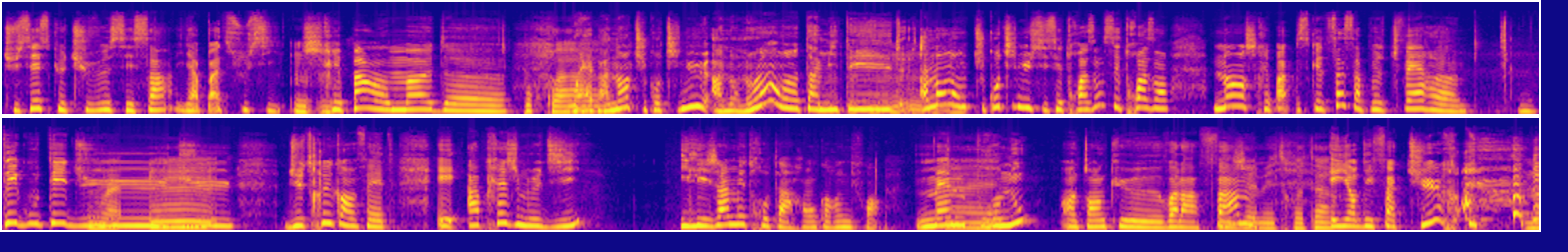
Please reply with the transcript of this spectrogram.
tu sais ce que tu veux, c'est ça, il n'y a pas de souci. Je serai pas en mode euh, Pourquoi? ouais bah non tu continues, ah non non hein, t'as mis tes ah non non tu continues si c'est trois ans c'est trois ans. Non je serai pas parce que ça ça peut te faire euh, dégoûter du, Ouais. du du truc en fait. Et après je me dis il est jamais trop tard encore une fois. Même Ouais. pour nous en tant que voilà femme jamais trop tard. ayant des factures Non,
